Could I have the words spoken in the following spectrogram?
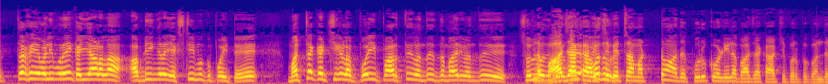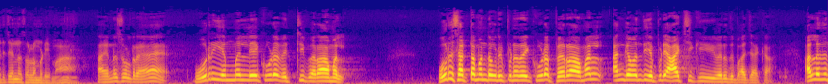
எத்தகைய வழிமுறையும் கையாளலாம் அப்படிங்கிற எக்ஸ்ட்ரீமுக்கு போயிட்டு மற்ற கட்சிகளை போய் பார்த்து வந்து இந்த மாதிரி வந்து சொல்வது பாஜக வெற்றி. பெற்றா மட்டும் அது குறுக்கு வழியில பாஜக ஆட்சி பொறுப்புக்கு வந்துருச்சுன்னு சொல்ல முடியுமா? நான் என்ன சொல்றேன்? ஒரு எம்எல்ஏ கூட வெற்றி பெறாமல் ஒரு சட்டமன்ற உறுப்பினரை கூட பெறாமல் அங்க வந்து எப்படி ஆட்சிக்கு வருது பாஜக? அல்லது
